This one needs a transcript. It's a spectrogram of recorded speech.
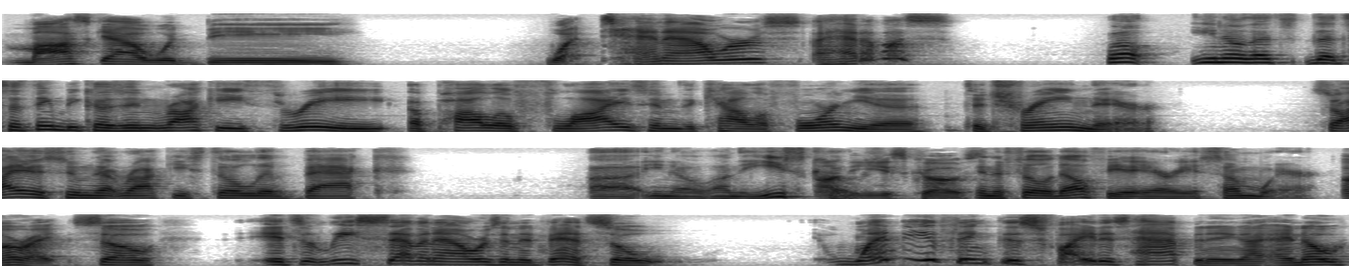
Moscow would be what ten hours ahead of us? well, you know, that's that's the thing because in Rocky Three, Apollo flies him to California to train there. So I assume that Rocky still lived back, uh, you know, on the East Coast, On the East Coast. in the Philadelphia area somewhere. All right. So it's at least seven hours in advance. So when do you think this fight is happening? I, I know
